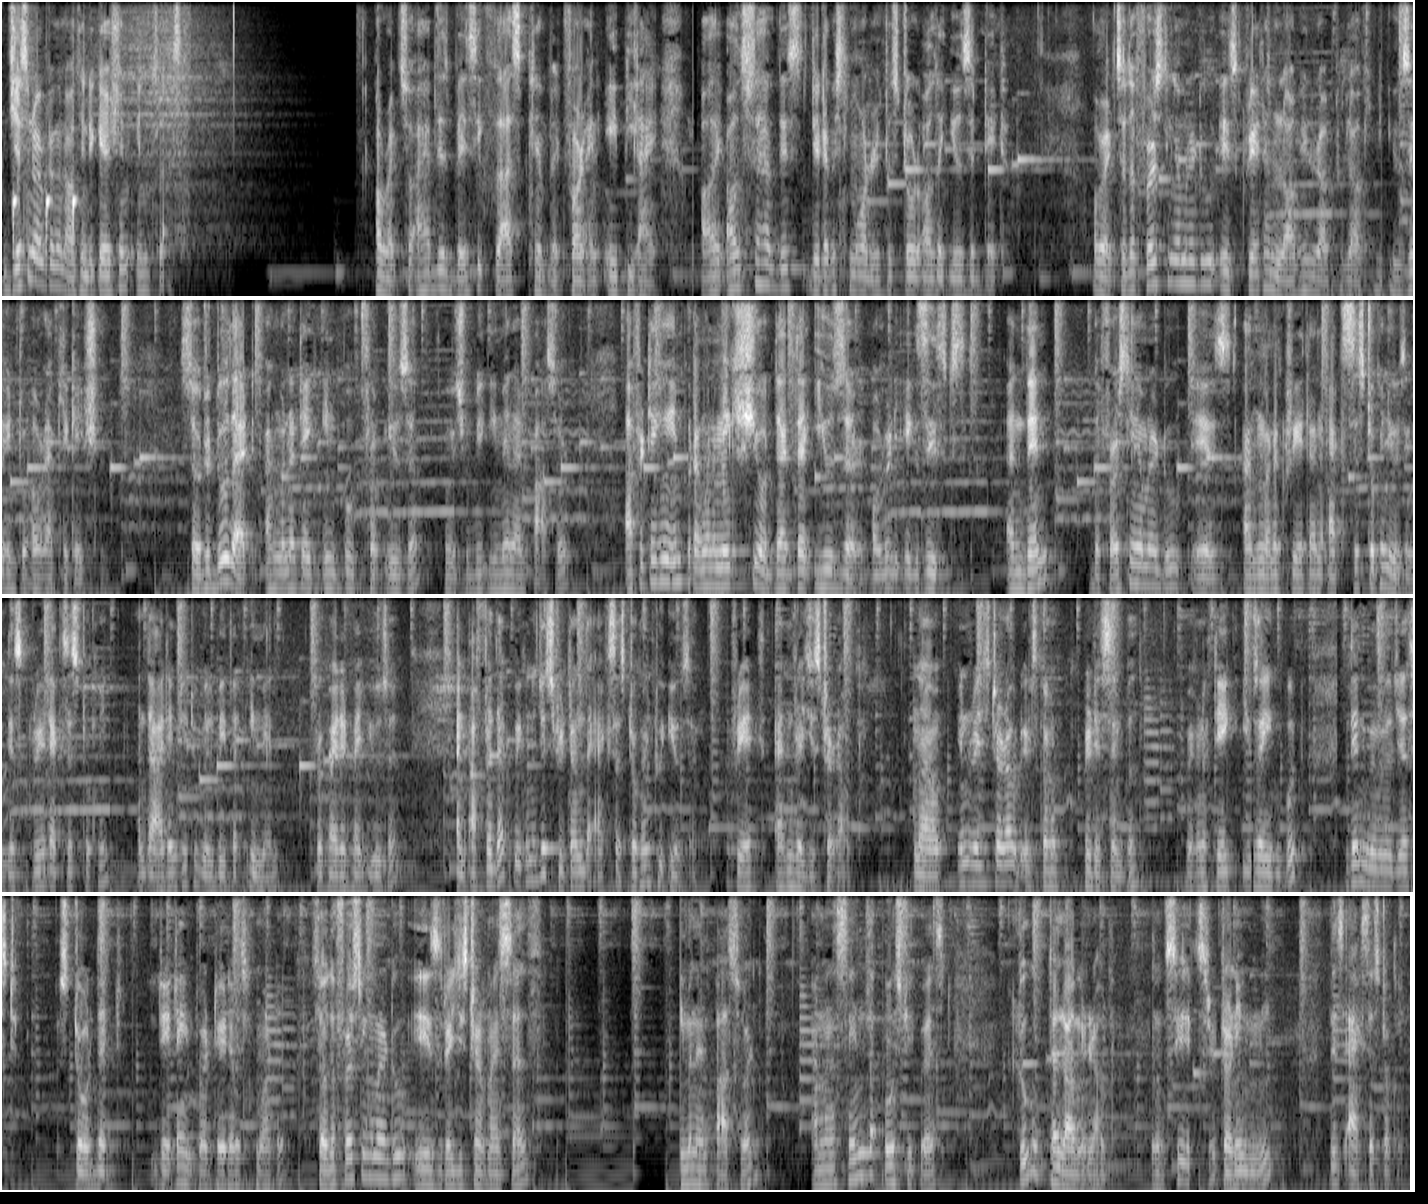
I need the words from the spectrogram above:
JSON Web Token authentication in Flask. Alright, so I have this basic Flask template for an API. I also have this database model to store all the user data. Alright, so the first thing I'm going to do is create a login route to login user into our application. So to do that, I'm going to take input from user, which will be email and password. After taking input, I'm going to make sure that the user already exists. And then the first thing I'm going to do is I'm going to create an access token using this create access token and the identity will be the email provided by user. And after that we're going to just return the access token to user. Create and register route. Now in register route it's going to be pretty simple. We're going to take user input then we will just store that data into a database model. So the first thing i'm going to do is register myself email and password. I'm going to send the post request to the login route see it's returning me this access token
